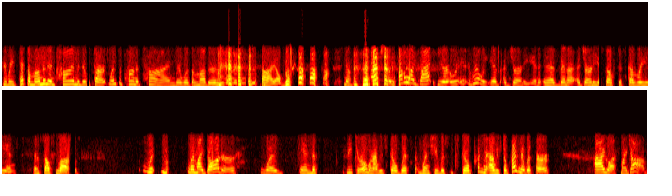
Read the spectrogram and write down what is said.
Do we pick a moment in time and do start? Once upon a time, there was a mother who wanted another child. no, actually, how I got here, it really is a journey. It, it has been a, a journey of self-discovery and and self-love. When my daughter was in vitro, when I was still with, when she was still pregnant, I was still pregnant with her. I lost my job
